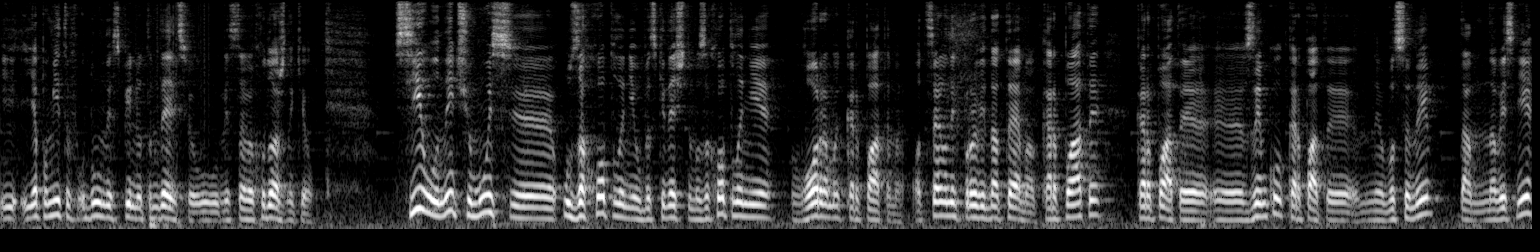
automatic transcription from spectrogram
і я помітив одну у них спільну тенденцію у місцевих художників. Всі вони чомусь е, у захопленні, у безкінечному захопленні горами Карпатами. Оце у них провідна тема. Карпати, Карпати е, взимку, Карпати е, восени, там навесні.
